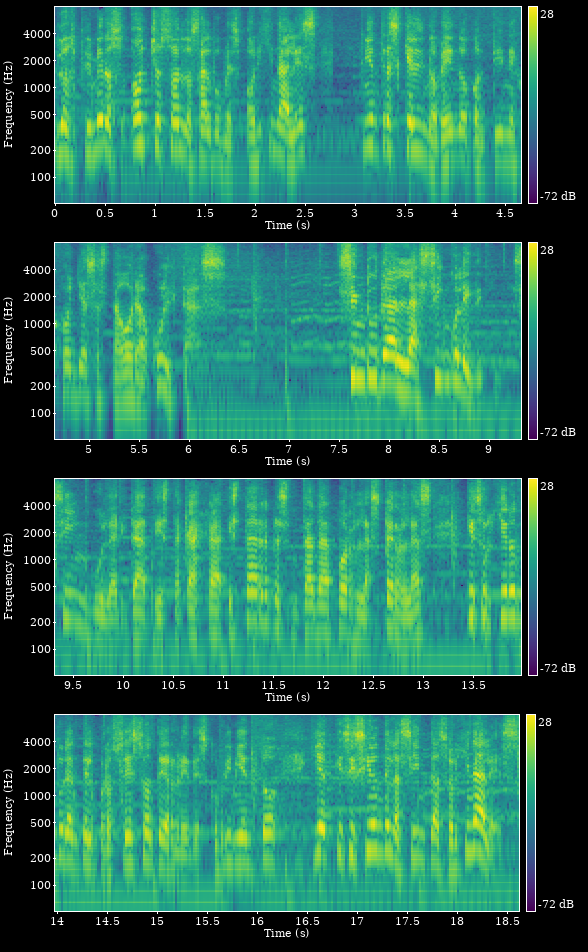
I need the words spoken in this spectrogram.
los primeros 8 son los álbumes originales mientras que el noveno contiene joyas hasta ahora ocultas. Sin duda, la singularidad de esta caja está representada por las perlas que surgieron durante el proceso de redescubrimiento y adquisición de las cintas originales.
